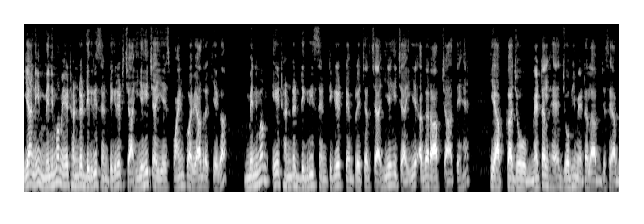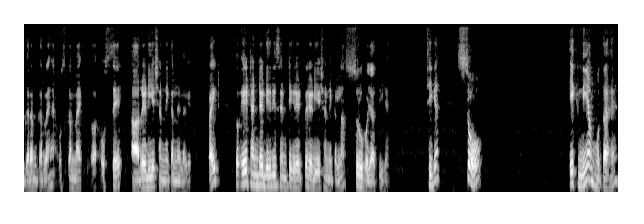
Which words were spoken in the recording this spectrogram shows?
यानी मिनिमम 800 डिग्री सेंटीग्रेड चाहिए ही चाहिए। इस पॉइंट को आप याद रखिएगा। मिनिमम 800 डिग्री सेंटीग्रेड टेम्परेचर चाहिए ही चाहिए। अगर आप चाहते हैं कि आपका जो मेटल है जो भी मेटल आप जिसे आप गर्म कर रहे हैं उसका मैक उससे रेडिएशन निकलने लगे। राइट तो 800 डिग्री सेंटीग्रेड पे रेडिएशन निकलना शुरू हो जाती है। ठीक है? सो so, एक नियम होता है।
